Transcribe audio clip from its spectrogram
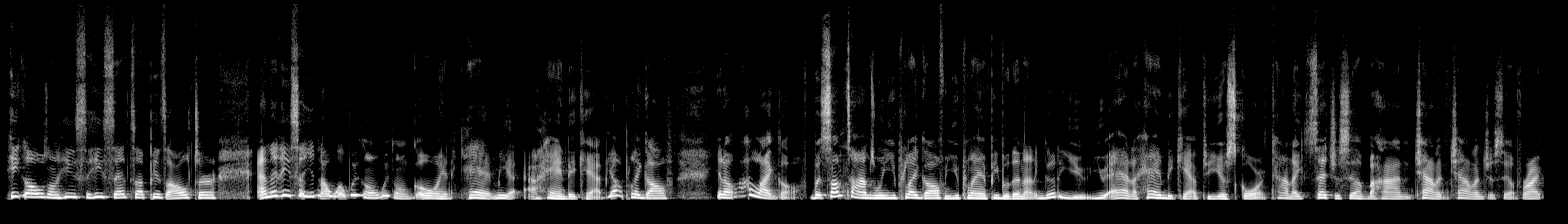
He goes on, he he sets up his altar, and then he said, you know what, we're gonna we're gonna go and hand me a, a, handicap. Y'all play golf. You know, I like golf. But sometimes when you play golf and you're playing people that are not good at you, you add a handicap to your score, kind of set yourself behind, challenge, challenge yourself, right?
